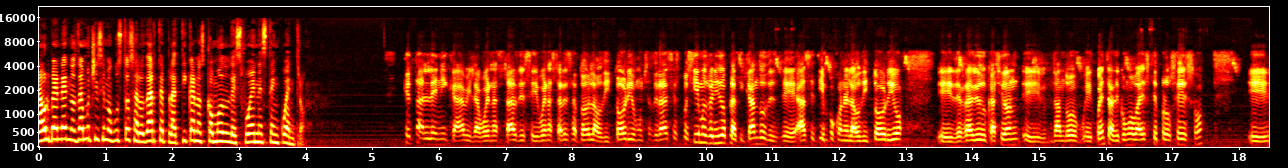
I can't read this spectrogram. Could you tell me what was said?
Raúl Bennett, nos da muchísimo gusto saludarte. Platícanos cómo les fue en este encuentro. ¿Qué tal, Lenica Ávila? Buenas tardes y buenas tardes a todo el auditorio. Muchas gracias. Pues sí, hemos venido platicando desde hace tiempo con el auditorio eh, de Radio Educación, eh, dando eh, cuenta de cómo va este proceso. Eh,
